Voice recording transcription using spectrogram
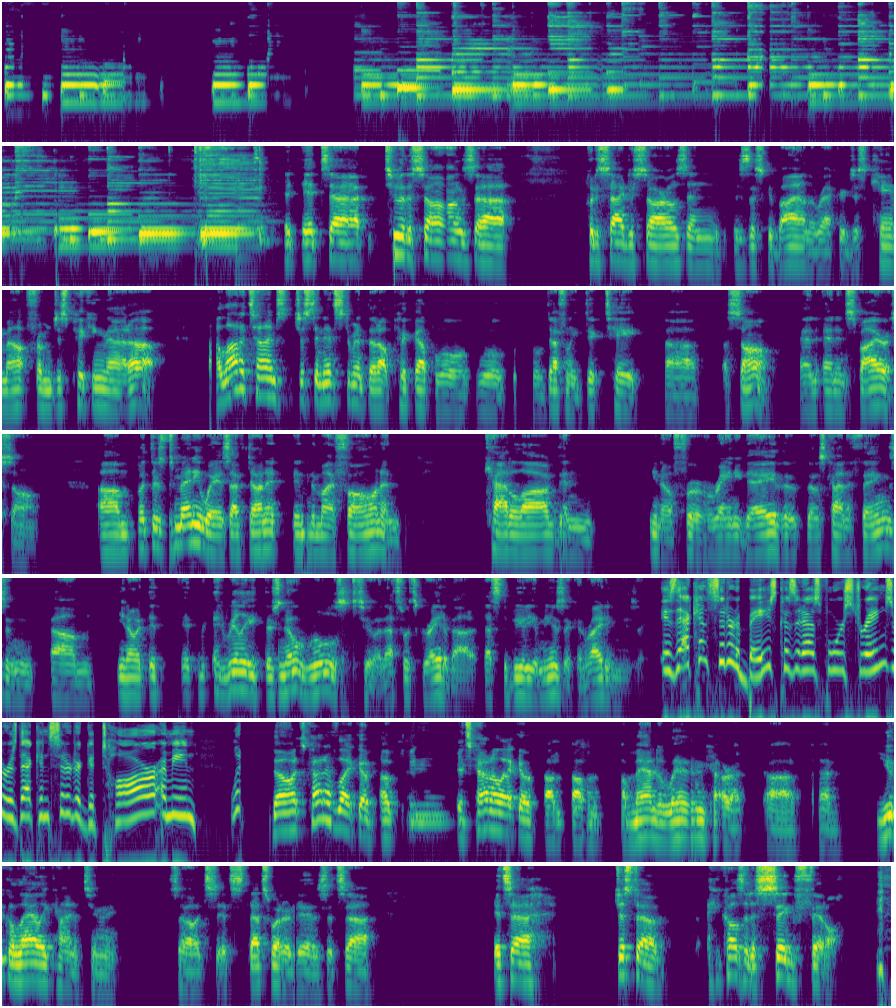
It, it's uh, two of the songs, uh, "Put Aside Your Sorrows" and "Is This Goodbye" on the record, just came out from just picking that up. A lot of times, just an instrument that I'll pick up will will will definitely dictate uh, a song and and inspire a song. Um, but there's many ways I've done it into my phone and cataloged and you know for a rainy day the, those kind of things and um, you know, it, it, it really, there's no rules to it. That's what's great about it. That's the beauty of music and writing music. Is that considered a bass because it has four strings or is that considered a guitar? I mean, what? No, it's kind of like a, a it's kind of like a, a, a mandolin or a, uh, a, ukulele kind of tuning. So it's, it's, that's what it is. It's a, it's a, just a, he calls it a sig fiddle.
